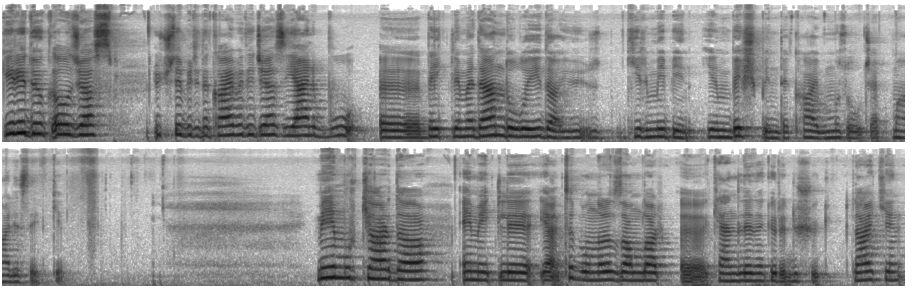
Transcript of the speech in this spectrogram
Geriye dönük alacağız. Üçte birini kaybedeceğiz. Yani bu e, beklemeden dolayı da 20 bin, 25 bin de kaybımız olacak maalesef ki. Memur karda, emekli yani tabi onlara zamlar e, kendilerine göre düşük. Lakin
